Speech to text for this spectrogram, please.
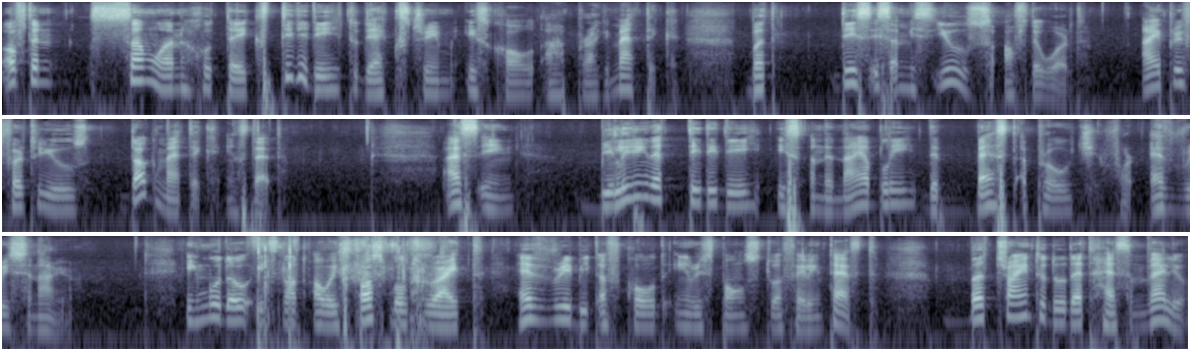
Often someone who takes TDD to the extreme is called a pragmatic, but this is a misuse of the word. I prefer to use dogmatic instead, as in believing that TDD is undeniably the best approach for every scenario. In Moodle, it's not always possible to write every bit of code in response to a failing test, but trying to do that has some value.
